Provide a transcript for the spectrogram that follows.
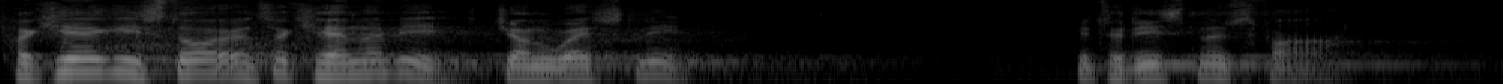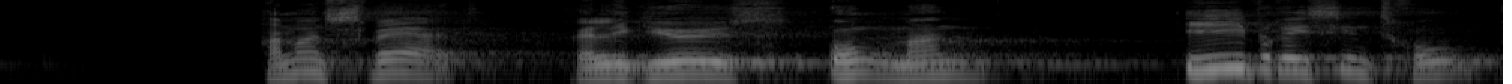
Fra kirkehistorien så kender vi John Wesley, metodismens far. Han var en svært religiøs ung mand, ivrig i sin tro,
